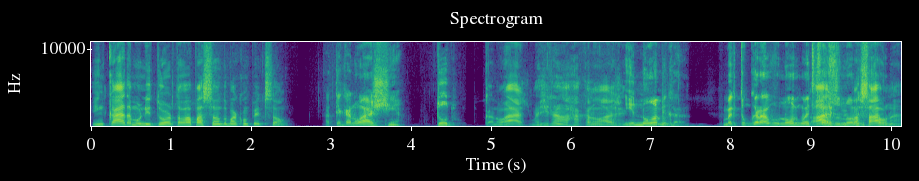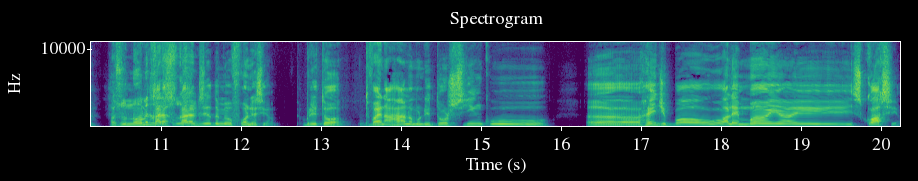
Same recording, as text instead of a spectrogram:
Em cada monitor estava passando uma competição. Até canoagem tinha. Tudo. Canoagem, imagina narrar canoagem. E nome, cara. Como é que tu grava o nome? Como é que tu Ah, faz o me nome? passavam, né? Mas o nome O cara, das o cara pessoas- dizia do meu fone assim, ó, Brito, tu vai narrar no monitor 5 handball, Alemanha e Escócia.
